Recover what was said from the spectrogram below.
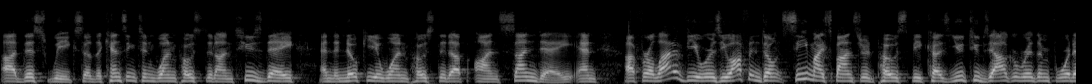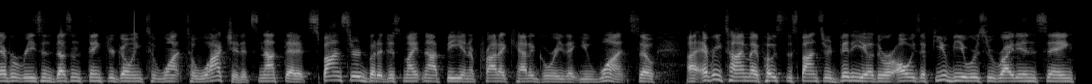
uh, this week. So the Kensington one posted on Tuesday and the Nokia one posted up on Sunday. And uh, for a lot of viewers, you often don't see my sponsored posts because YouTube's algorithm, for whatever reason, doesn't think you're going to want to watch it. It's not that it's sponsored, but it just might not be in a product category that you want. So uh, every time I post a sponsored video, there are always a few viewers who write in saying,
